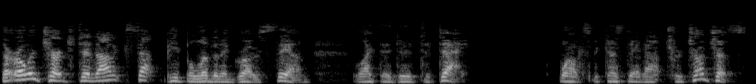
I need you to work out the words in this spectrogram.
The early church did not accept people living in gross sin like they do today. Well, it's because they're not true churches.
